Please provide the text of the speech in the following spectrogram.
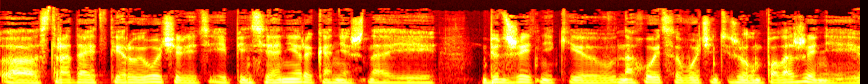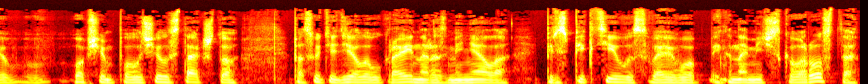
а, страдает в первую очередь, и пенсионеры, конечно, и бюджетники находятся в очень тяжелом положении. И, в общем, получилось так, что, по сути дела, Украина разменяла перспективы своего экономического роста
